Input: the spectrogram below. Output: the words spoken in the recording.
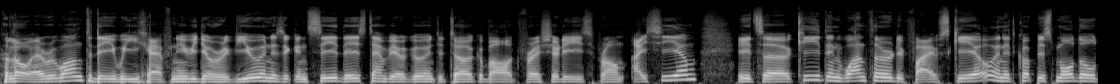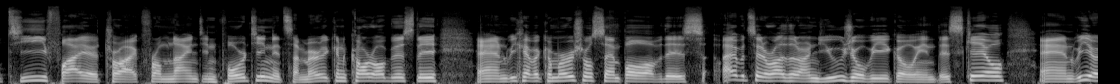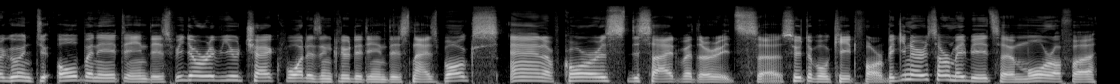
Hello everyone, today we have new video review and as you can see this time we are going to talk about fresh release from ICM. It's a kit in 135 scale and it copies Model T fire truck from 1914, it's American car obviously and we have a commercial sample of this I would say rather unusual vehicle in this scale and we are going to open it in this video review, check what is included in this nice box and of course decide whether it's uh, suitable kit for beginners or maybe it's a more of a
